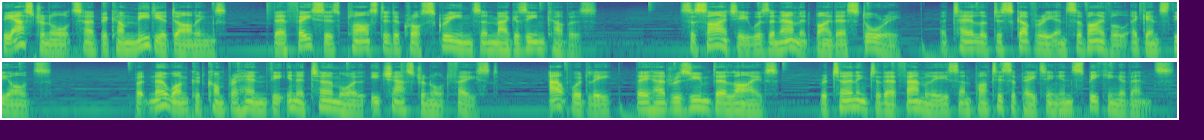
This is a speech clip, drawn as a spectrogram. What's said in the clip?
The astronauts had become media darlings, their faces plastered across screens and magazine covers. Society was enamored by their story, a tale of discovery and survival against the odds. But no one could comprehend the inner turmoil each astronaut faced. Outwardly, they had resumed their lives, returning to their families and participating in speaking events.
